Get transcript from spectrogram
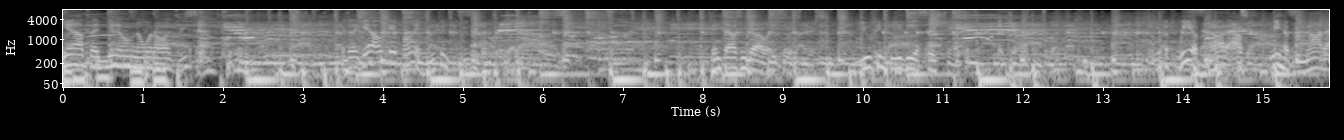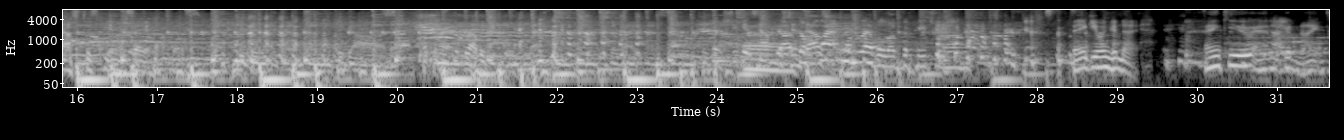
Yeah, but you don't know what I'll agree to. I'd be like, yeah, okay, fine. You can, you can go to the wedding. Ten thousand dollars, listeners. You can be the officiant at Jonathan's wedding. We have not asked. We have not asked his fiance about this. It'd probably be she gets half the The, ten the platinum level of the Patreon experience. Thank you and good night. Thank you and good night.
